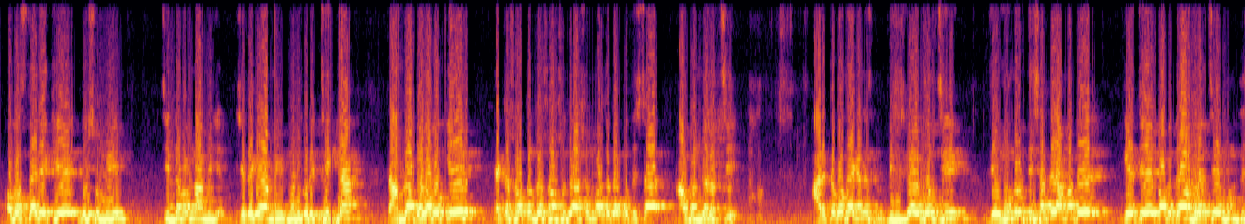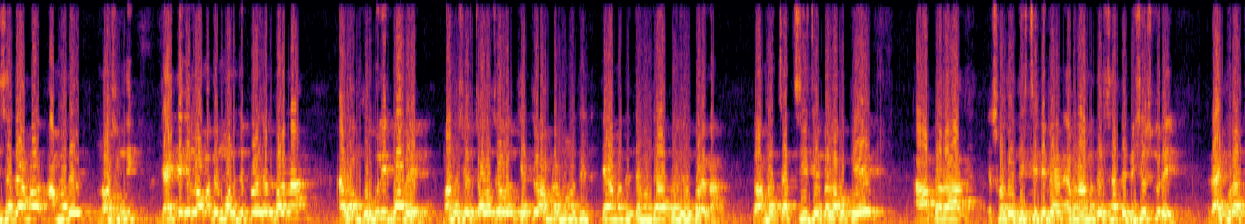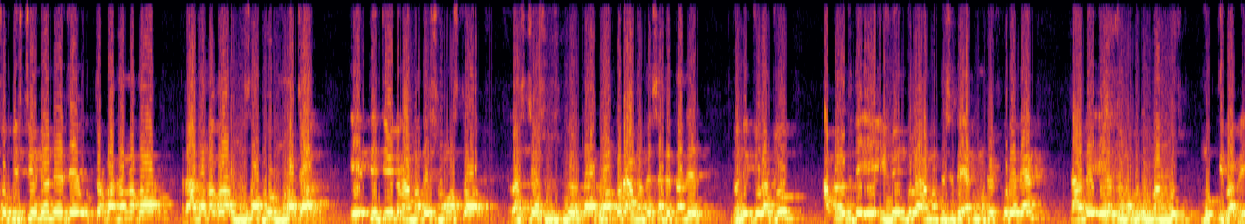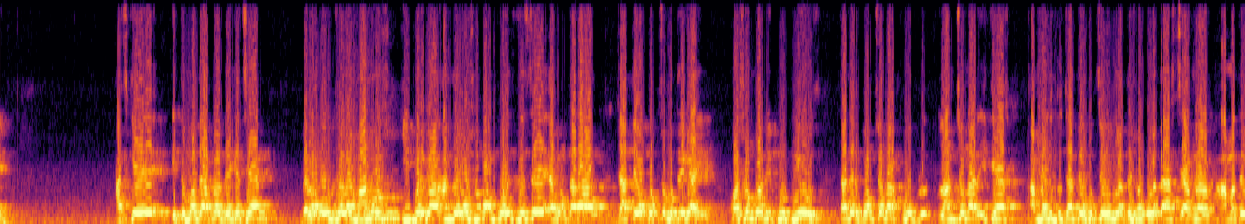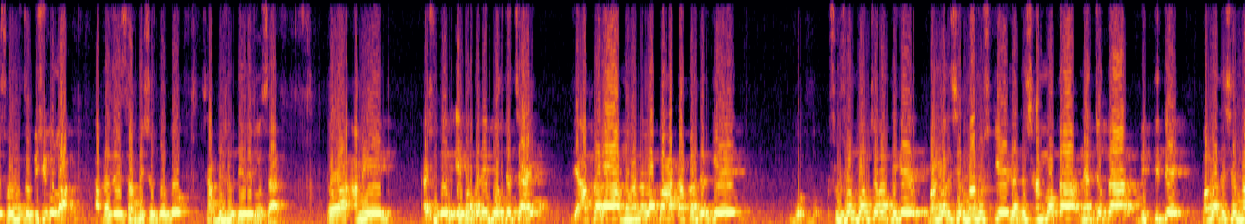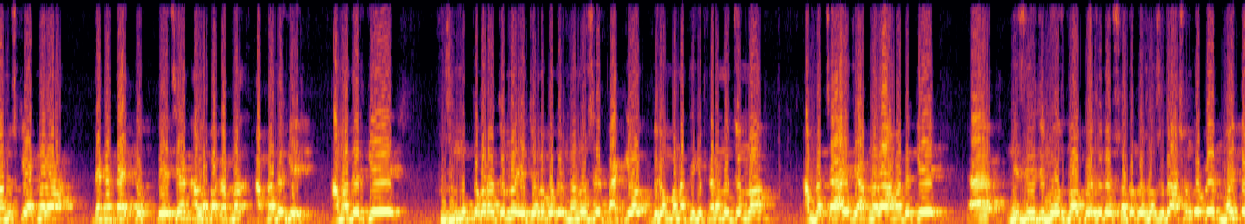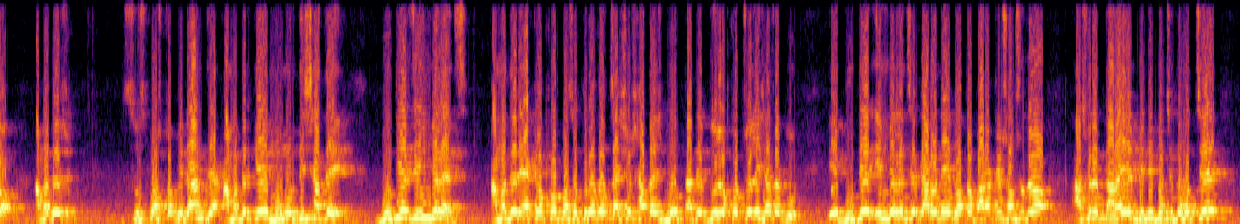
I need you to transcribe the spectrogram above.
অবস্থায় রেখে বৈষম্যহীন চিন্তা ভাবনা আমি সেটাকে আমি মনে করি ঠিক না। তা আমরা বেলাবকে একটা স্বতন্ত্র সংসদে আসন মর্যাদা প্রতিষ্ঠা আহ্বান জানাচ্ছি। আরেকটা কথা এখানে বিশেষভাবে বলছি যে মনোরতির সাথে আমাদের যেভাবে দেওয়া হয়েছে মনোরতির সাথে আমা- আমাদের নরসিংদী যাইতে গেলেও আমাদের মনোনীত প্রয়োজন পড়ে না এবং ভৌগোলিক ভাবে মানুষের চলাচলের ক্ষেত্রে আমরা মনোনীতে আমাদের তেমন যাওয়ার প্রয়োজন পড়ে না। তো আমরা চাচ্ছি যে বেলাবকে আপনারা সদয় দৃষ্টি দিবেন এবং আমাদের সাথে বিশেষ করে রায়পুরা চব্বিশটি ইউনিয়নের যে উত্তর বাখাননগর রাধানগর, মুসাফুর, মহাজাল, এই তিনটি ইউনিয়ন আমাদের সমস্ত রাষ্ট্রীয় সুবিধা গ্রহণ করে আমাদের সাথে তাদের দৈনিক যোগাযোগ। আপনারা যদি এই ইউনিয়নগুলো আমাদের সাথে অ্যাকোমোডেট করে দেন, তাহলে এর জনপদের মানুষ মুক্তি পাবে। আজকে ইতিমধ্যে আপনারা দেখেছেন বেলাম উপজেলার মানুষ কি পরিমাণ আন্দোলন সংগ্রাম করতেছে এবং তারা জাতীয় পত্র পত্রিকায় অসংখ্য রিপোর্ট নিউজ তাদের বঞ্চনা, খুব লাঞ্ছনার ইতিহাস, আমরা কিন্তু জাতীয় পত্রিকাগুলোতে সবগুলোতে আসছে, আমরা আমাদের সমস্ত বিষয়গুলো আপনাদের সাবমিশন করব। সাবমিশন দিয়ে দেবো, স্যার। তো আমি শুধু এ কথাটাই বলতে চাই যে আপনারা মহান পাক আপনাদেরকে শোষণ বঞ্চনা থেকে বাংলাদেশের মানুষকে যাতে সাম্যতা, ন্যায্যতার ভিত্তিতে বাংলাদেশের মানুষকে আপনারা দেখার দায়িত্ব পেয়েছেন আল্লাহ পাক আপনার, আপনাদেরকে, আমাদেরকে মুক্ত করার জন্য এই জনপদের মানুষের ভাগ্য বিড়ম্বনা থেকে ফেরানোর জন্য আমরা চাই যে আপনারা আমাদেরকে নিজ নিজ নোজ নেওয়া প্রয়োজনে স্বতন্ত্র সংসদে আসন করবেন। নয়তো আমাদের সুস্পষ্ট বিধান যে আমাদেরকে মনুরদির সাথে বুটের যে ইমব্যালেন্স আমাদের এক লক্ষ পঁচাত্তর হাজার চারশো সাতাশ ভোট, তাদের দুই লক্ষ চল্লিশ হাজার ভোট। এই ভোটের ইমব্যালেন্সের কারণে গত বারোটি সংসদীয় আসনে তারাই এমপি নির্বাচিত হচ্ছে।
